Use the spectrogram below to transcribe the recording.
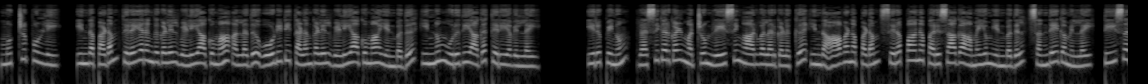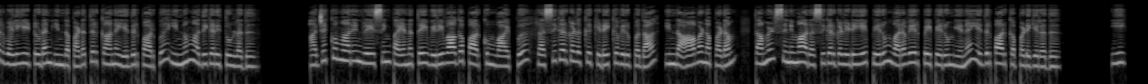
முற்றுப்புள்ளி இந்த படம் திரையரங்குகளில் வெளியாகுமா அல்லது ஓடிடி தளங்களில் வெளியாகுமா என்பது இன்னும் உறுதியாக தெரியவில்லை. இருப்பினும் ரசிகர்கள் மற்றும் ரேசிங் ஆர்வலர்களுக்கு இந்த ஆவணப்படம் சிறப்பான பரிசாக அமையும் என்பதில் சந்தேகமில்லை. டீசர் வெளியீட்டுடன் இந்த படத்திற்கான எதிர்பார்ப்பு இன்னும் அதிகரித்துள்ளது. அஜய்குமாரின் ரேசிங் பயணத்தை விரிவாக பார்க்கும் வாய்ப்பு ரசிகர்களுக்கு கிடைக்கவிருப்பதால் இந்த ஆவணப்படம் தமிழ் சினிமா ரசிகர்களிடையே பெரும் வரவேற்பை பெறும் என எதிர்பார்க்கப்படுகிறது. இ.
